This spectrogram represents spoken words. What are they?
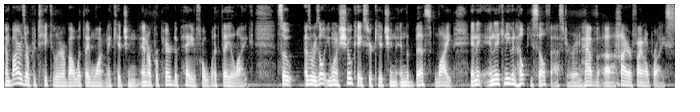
And buyers are particular about what they want in a kitchen and are prepared to pay for what they like. So as a result, you want to showcase your kitchen in the best light, and it, and it can even help you sell faster and have a higher final price.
